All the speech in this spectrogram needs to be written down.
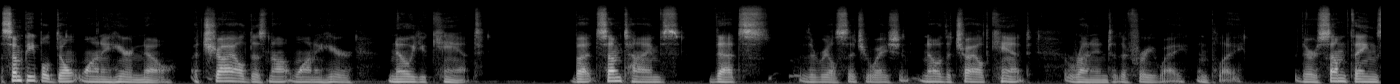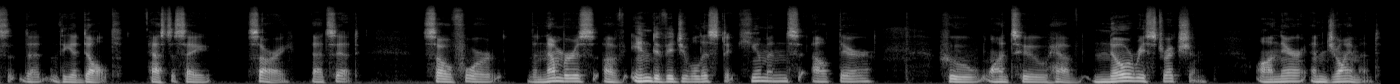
some people don't want to hear no. A child does not want to hear no, you can't. But sometimes that's the real situation. No, the child can't run into the freeway and play. There are some things that the adult has to say, sorry, that's it. So, for the numbers of individualistic humans out there who want to have no restriction on their enjoyment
